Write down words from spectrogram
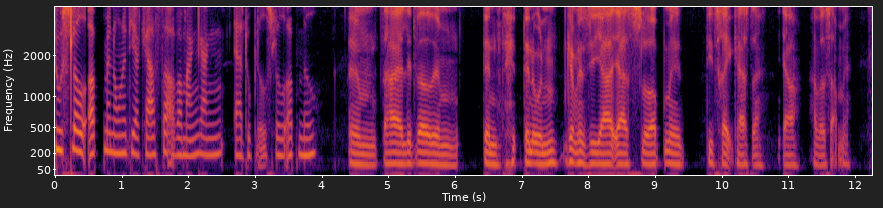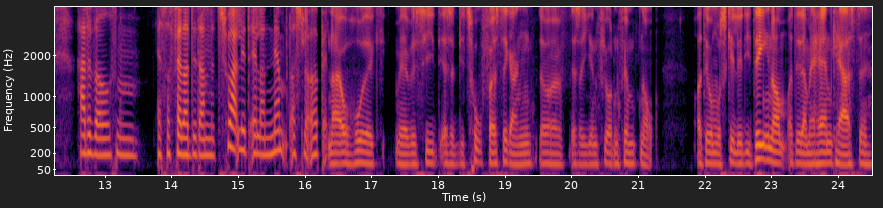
du slået op med nogle af de her kærester, og hvor mange gange er du blevet slået op med? Øhm, der har jeg lidt været øhm, den, den onde, kan man sige. Jeg, jeg har slået op med de tre kærester, jeg har været sammen med. Har det været sådan, altså falder det der naturligt eller nemt at slå op? Nej, overhovedet ikke. Men jeg vil sige, altså de to første gange, der var altså igen 14-15 år. Og det var måske lidt ideen om, og det der med at have en kæreste.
